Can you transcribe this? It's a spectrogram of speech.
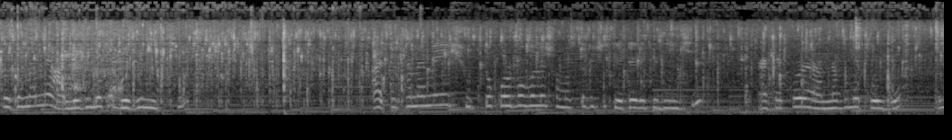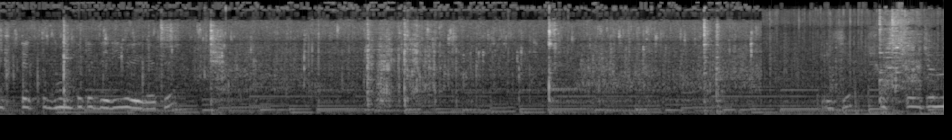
প্রথমে আমি আলুগুলোকে ভেজে নিচ্ছি। আর এখানে আমি শুক্তো করব বলে সমস্ত কিছু কেটে রেখে দিয়েছি। এক এক করে রান্নাগুলো করব। উঠতে একটু ঘুম থেকে দেরি হয়ে গেছে। এই যে শুক্তোর জন্য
